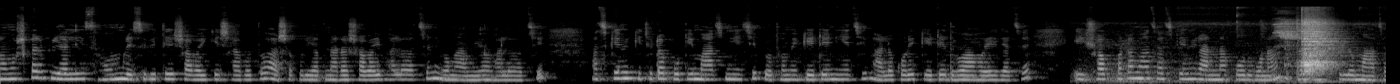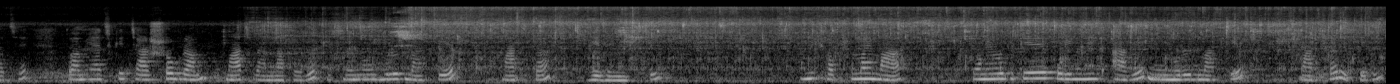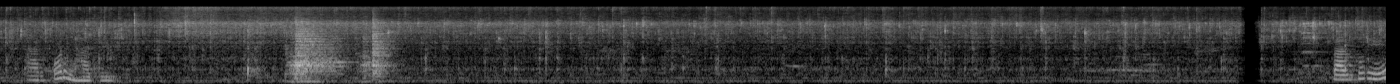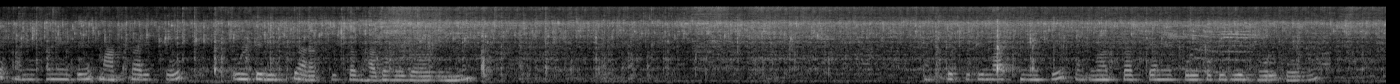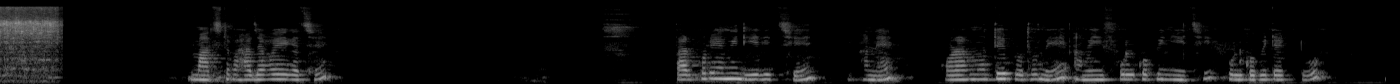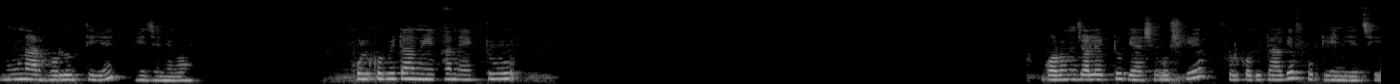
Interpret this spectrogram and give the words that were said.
নমস্কার পিয়ালিস হোম রেসিপিতে সবাইকে স্বাগত। আশা করি আপনারা সবাই ভালো আছেন এবং আমিও ভালো আছি। আজকে আমি কিছুটা পুঁটি মাছ নিয়েছি। প্রথমে কেটে নিয়েছি। ভালো করে কেটে ধোয়া হয়ে গেছে। এই সব কটা মাছ আজকে আমি রান্না করব না। এখানে এক কিলো মাছ আছে। তো আমি আজকে চারশো গ্রাম মাছ রান্না করব। এখানে নুন, হলুদ মাছ দিয়ে মাছটা ভেজে নিচ্ছি। আমি সবসময় মাছ পনেরো থেকে কুড়ি মিনিট আগে নুন, হলুদ মাখিয়ে মাছটা রেখে দিই। তারপর ভাজি তারপরে আমি এখানে যে মাছটা একটু উল্টে দিচ্ছি, আর এক ভাজা হয়ে যাওয়ার জন্য। আজকে পুঁটি মাছ নিয়েছি পুঁটি মাছটা আমি ফুলকপি দিয়ে ঝোল করব। মাছটা ভাজা হয়ে গেছে। তারপরে আমি দিয়ে দিচ্ছি এখানে কড়ার মধ্যে প্রথমে আমি ফুলকপি নিয়েছি। ফুলকপিটা একটু নুন আর হলুদ দিয়ে ভেজে নেব। ফুলকপিটা আমি এখানে একটু গরম জলে একটু গ্যাসে বসিয়ে ফুলকপিটা আগে ফুটিয়ে নিয়েছি।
